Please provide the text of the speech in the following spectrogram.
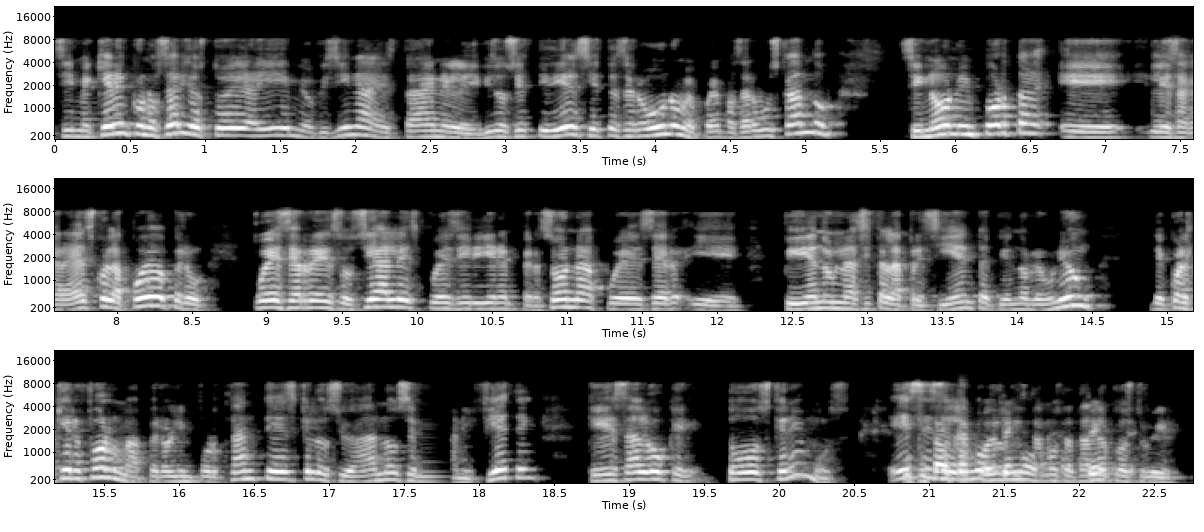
si me quieren conocer, yo estoy ahí en mi oficina, está en el edificio 710, 701, me pueden pasar buscando. Si no, no importa, eh, les agradezco el apoyo, pero puede ser redes sociales, puede ser ir en persona, puede ser eh, pidiendo una cita a la presidenta, pidiendo reunión, de cualquier forma, pero lo importante es que los ciudadanos se manifiesten, que es algo que todos queremos. Ese es el apoyo que estamos tratando de construir.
